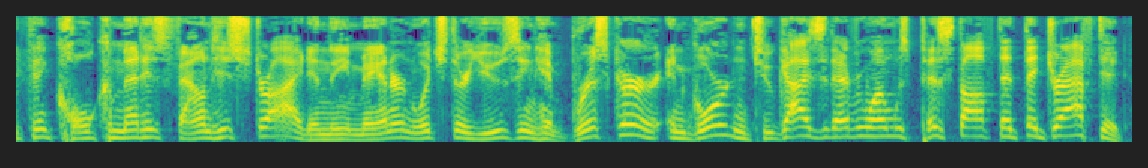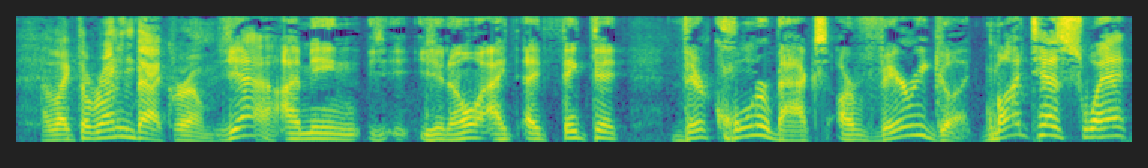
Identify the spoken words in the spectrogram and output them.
think Cole Kmet has found his stride in the manner in which they're using him. Brisker and Gordon, two guys that everyone was pissed off that they drafted. I like the running back room. Yeah, I mean, you know, I, I think that their cornerbacks are very good. Montez Sweat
